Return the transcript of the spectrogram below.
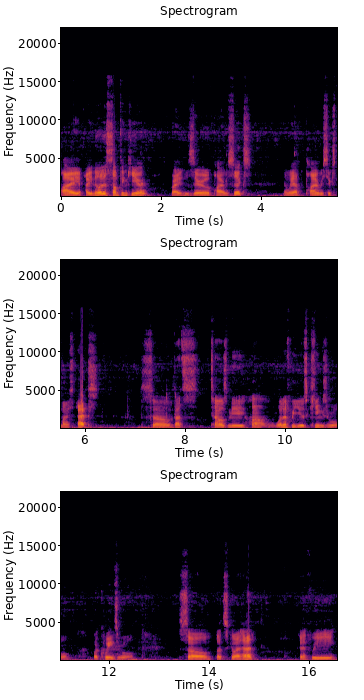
I, I noticed something here, right? 0 pi over 6, and we have pi over 6 minus x. So that tells me, huh, what if we use King's rule or Queen's rule? So let's go ahead. If we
